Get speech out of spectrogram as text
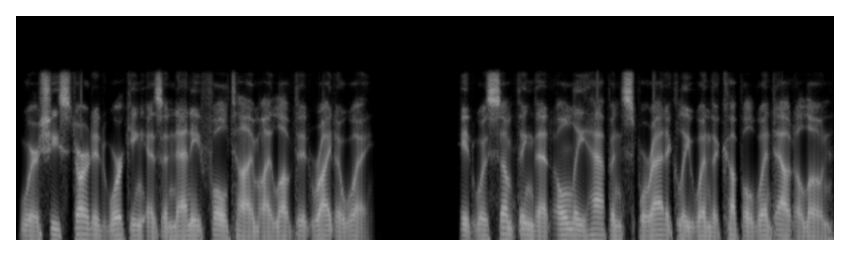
where she started working as a nanny full-time I loved it right away. It was something that only happened sporadically when the couple went out alone,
